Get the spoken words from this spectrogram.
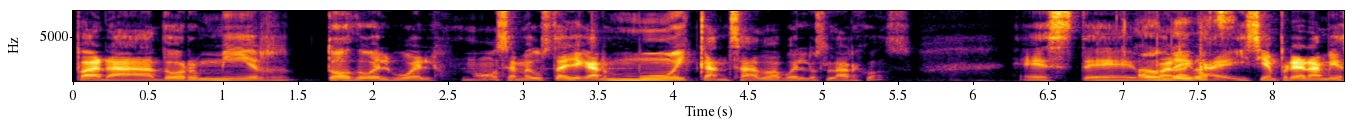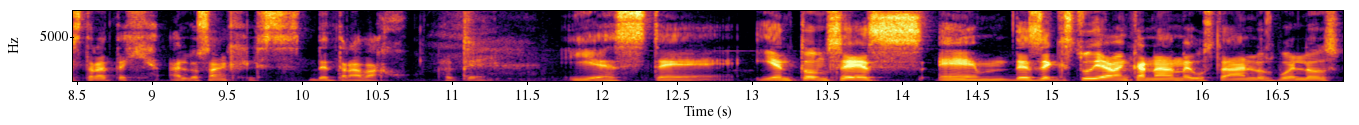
para dormir todo el vuelo, ¿no? O sea, me gusta llegar muy cansado a vuelos largos. Este, ¿A dónde para ibas? y siempre era mi estrategia, a Los Ángeles, de trabajo. Y este. Y entonces. em, desde que estudiaba en Canadá me gustaban los vuelos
